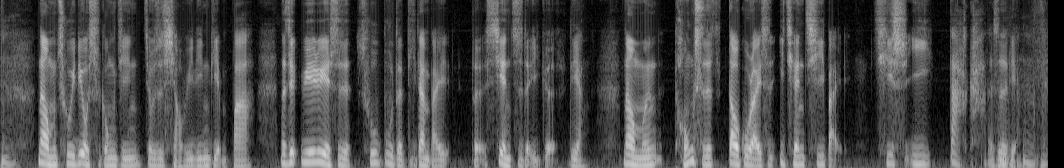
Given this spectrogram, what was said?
嗯，那我们除以六十公斤就是小于零点八，那就约略是初步的低蛋白的限制的一个量。那我们同时倒过来是一千七百七十一大卡的热量，嗯嗯，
